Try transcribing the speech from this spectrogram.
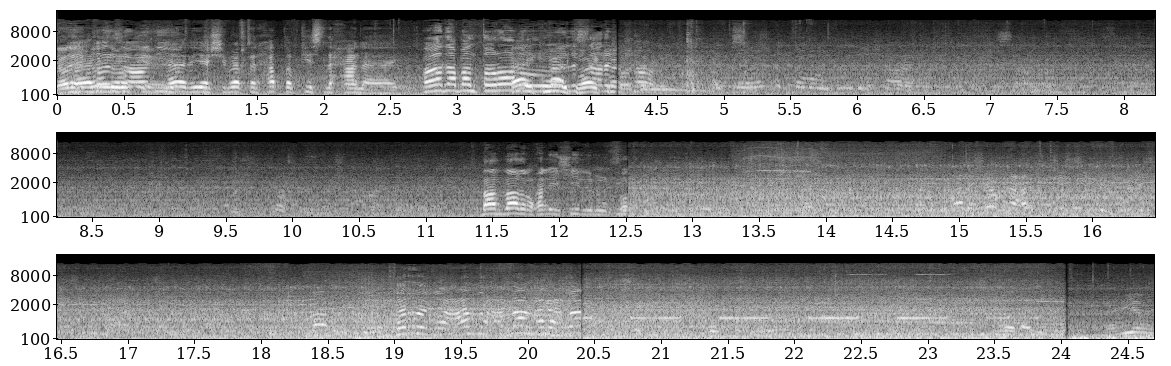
هذه هذه يا شباب تنحط بكيس لحالها هاي. هذا بنطلون هاي كمالته، هاي ولسه كمالته. بعض بعضهم خليه يشيل من فوق. فرغ يا عم امام على امام بس مشكلة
